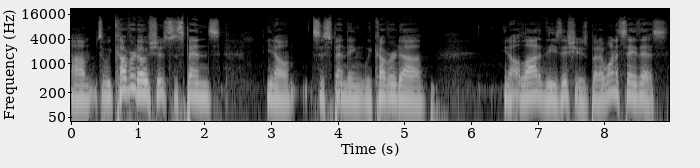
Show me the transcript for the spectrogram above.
Um, so we covered OSHA suspends, you know, suspending. We covered, uh, you know, a lot of these issues. But I want to say this:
